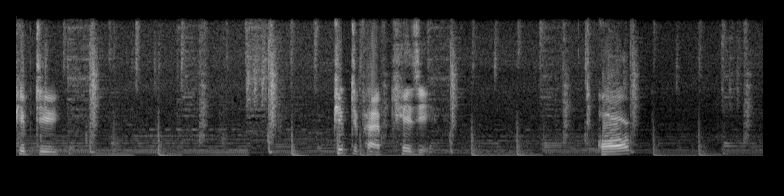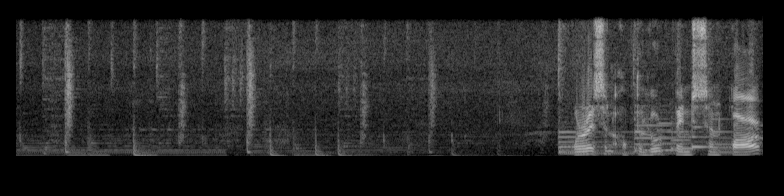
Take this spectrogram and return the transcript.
50 55 kg or operation of the load pension curve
